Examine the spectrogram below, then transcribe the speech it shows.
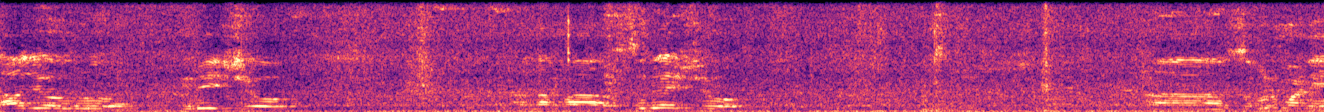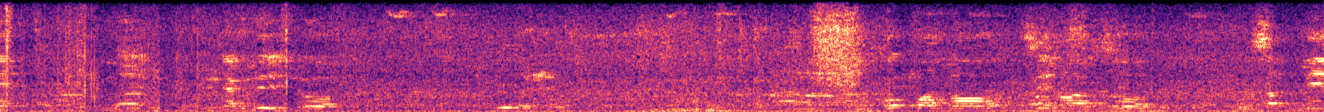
ರಾಜು ಅವರು, ಗಿರೀಶು, ನಮ್ಮ ಸುರೇಶು ಸುಬ್ರಹ್ಮಣ್ಯ, ಜಗದೀಶು ಗೋಪಾಲು ಶ್ರೀನಿವಾಸು ಸಂತಿ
